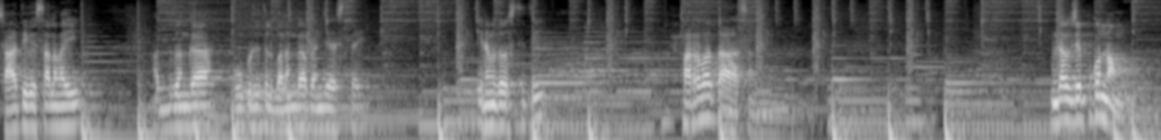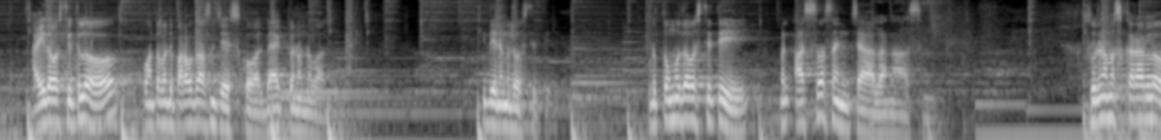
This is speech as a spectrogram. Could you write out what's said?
ఛాతి విశాలమై అద్భుతంగా ఊపిరితిత్తులు బలంగా పనిచేస్తాయి. ఎనిమిదవ స్థితి పర్వతాసనం. ఇందాక చెప్పుకున్నాం ఐదవ స్థితిలో కొంతమంది పర్వతాసనం చేసుకోవాలి బ్యాక్ పెయిన్ ఉన్నవాళ్ళు. ఇది ఎనిమిదవ స్థితి. ఇప్పుడు తొమ్మిదవ స్థితి మళ్ళీ అశ్వసంచాలనాసనం సూర్య నమస్కారాల్లో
